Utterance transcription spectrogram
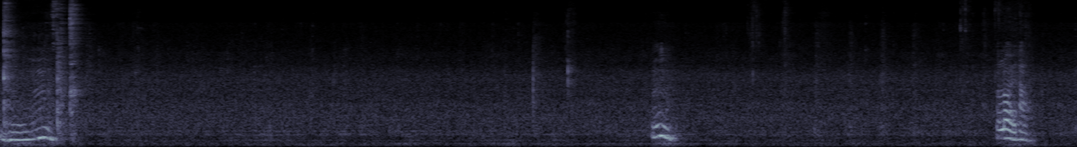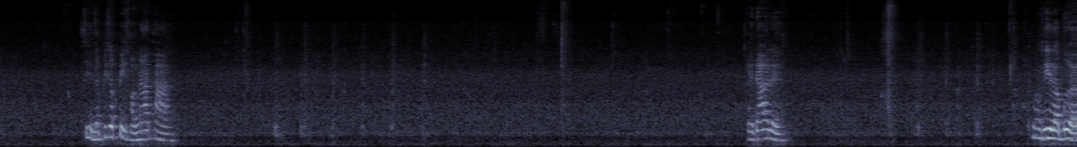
อือหืออืมอร่อยค่ะสีน้ำพริกกะปิเขาน่าทาน ช้ได้เลยบางทีเราเบื่อ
